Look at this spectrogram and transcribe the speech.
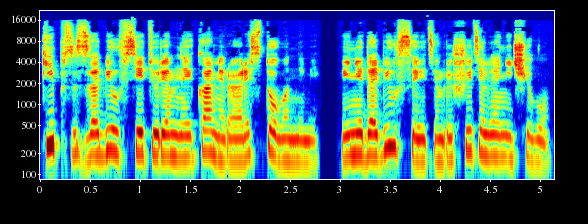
Кипс забил все тюремные камеры арестованными и не добился этим решительно ничего.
